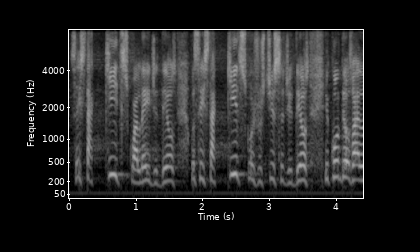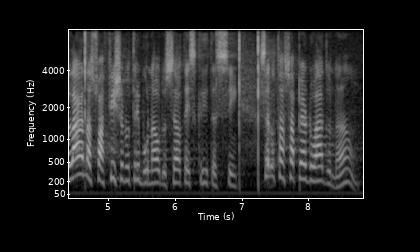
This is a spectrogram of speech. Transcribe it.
Você está quites com a lei de Deus, você está quites com a justiça de Deus, e quando Deus vai lá na sua ficha no tribunal do céu, está escrito assim: você não está só perdoado, não.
